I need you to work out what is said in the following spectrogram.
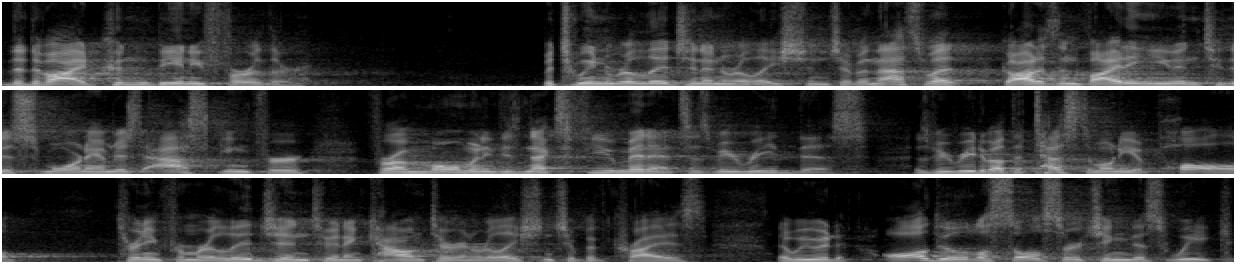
the divide couldn't be any further between religion and relationship. And that's what God is inviting you into this morning. I'm just asking for, for a moment in these next few minutes as we read this, as we read about the testimony of Paul turning from religion to an encounter and relationship with Christ, that we would all do a little soul searching this week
